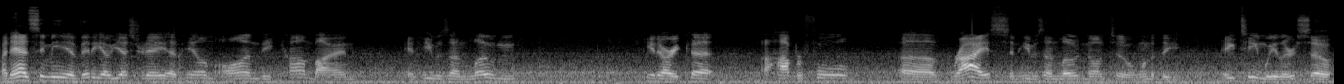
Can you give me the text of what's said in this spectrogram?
my dad sent me a video yesterday of him on the combine, and he was unloading he had already cut a hopper full of rice and he was unloading onto one of the 18 wheelers. So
